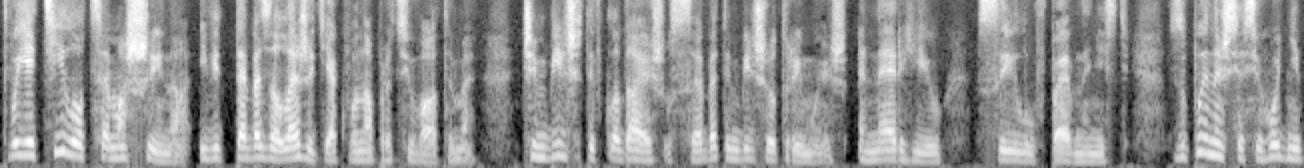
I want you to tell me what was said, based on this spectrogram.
Твоє тіло це машина, і від тебе залежить, як вона працюватиме. Чим більше ти вкладаєш у себе, тим більше отримуєш енергію, силу, впевненість. Зупинишся сьогодні,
